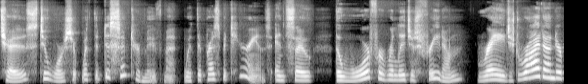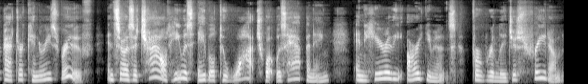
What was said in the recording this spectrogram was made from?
chose to worship with the dissenter movement, with the Presbyterians. And so the war for religious freedom raged right under Patrick Henry's roof. And so as a child, he was able to watch what was happening and hear the arguments for religious freedom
